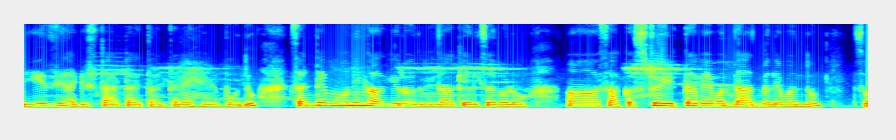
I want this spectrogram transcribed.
ಲೇಸಿಯಾಗಿ ಸ್ಟಾರ್ಟ್ ಆಯಿತು ಅಂತಲೇ ಹೇಳ್ಬೋದು. ಸಂಡೇ ಮಾರ್ನಿಂಗ್ ಆಗಿರೋದ್ರಿಂದ ಕೆಲಸಗಳು ಸಾಕಷ್ಟು ಇರ್ತವೆ. ಒಂದಾದಮೇಲೆ ಒಂದು ಸೊ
